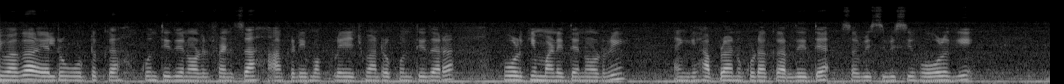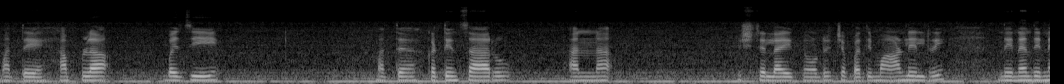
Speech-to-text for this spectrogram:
ಇವಾಗ ಎಲ್ಲರೂ ಊಟಕ್ಕೆ ಕುಂತಿದ್ವಿ ನೋಡ್ರಿ ಫ್ರೆಂಡ್ಸ ಆ ಕಡೆ ಮಕ್ಕಳು ಯಜಮಾನ್ರು ಕುಂತಿದ್ದಾರೆ ಹೋಳ್ಗೆ ಮಾಡಿದ್ದೆ ನೋಡ್ರಿ. ಹಂಗೆ ಹಪ್ಪಳನೂ ಕೂಡ ಕರೆದಿದ್ದೆ. ಸೊ ಬಿಸಿ ಬಿಸಿ ಹೋಳ್ಗೆ, ಮತ್ತು ಹಪ್ಪಳ ಬಜ್ಜಿ, ಮತ್ತು ಕಟ್ಟಿನ ಸಾರು, ಅನ್ನ, ಇಷ್ಟೆಲ್ಲ ಐತೆ ನೋಡ್ರಿ. ಚಪಾತಿ ಮಾಡಲಿಲ್ಲ ರೀ ದಿನ ದಿನ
